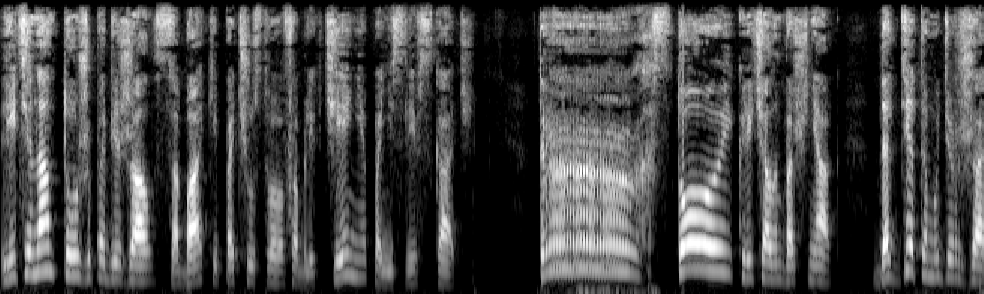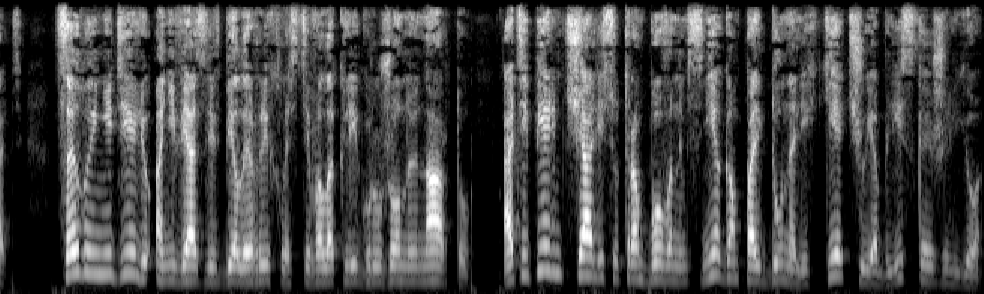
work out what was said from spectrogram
Лейтенант тоже побежал, собаки, почувствовав облегчение, понесли вскачь. «Трррррр! Стой!» — кричал им башняк. «Да где там удержать? Целую неделю они вязли в белой рыхлости, волокли груженную нарту, а теперь мчались утрамбованным снегом по льду налегке, чуя близкое жилье.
